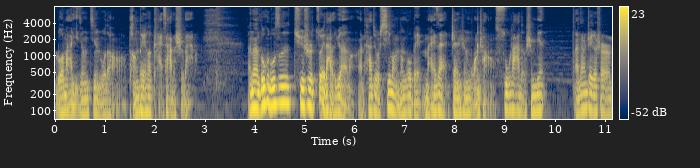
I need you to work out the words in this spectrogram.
罗马已经进入到庞培和凯撒的时代了。啊，那卢库卢斯去世最大的愿望啊，他就是希望能够被埋在战神广场苏拉的身边。啊，但是这个事儿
